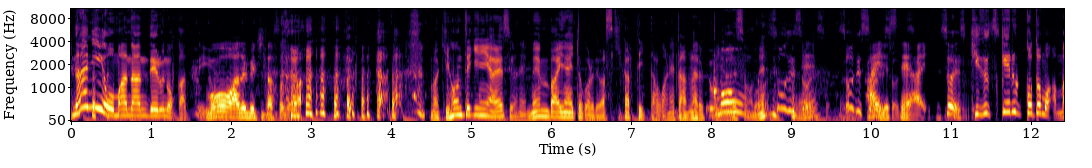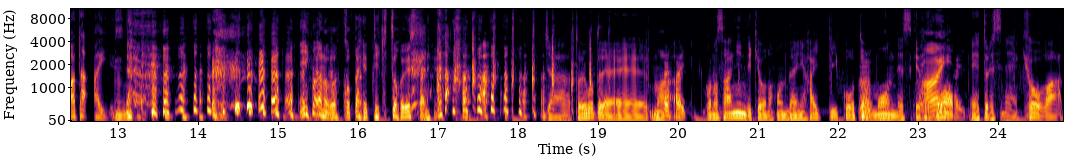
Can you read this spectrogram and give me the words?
何を学んでるのかっていう。もう悪口だ、それは。まあ基本的にあれですよねメンバーいないところでは好き勝手言った方がネタになるっていうのですもんね。そうですそうですそうです。そう愛ですね、ですそうです。愛。そうです。傷つけることもまた愛です、うん。今の答え適当でしたね。じゃあということで、えーまあ、はいはい。この3人で今日の本題に入っていこうと思うんですけども、うん。はい。はい。えっとですね今日は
